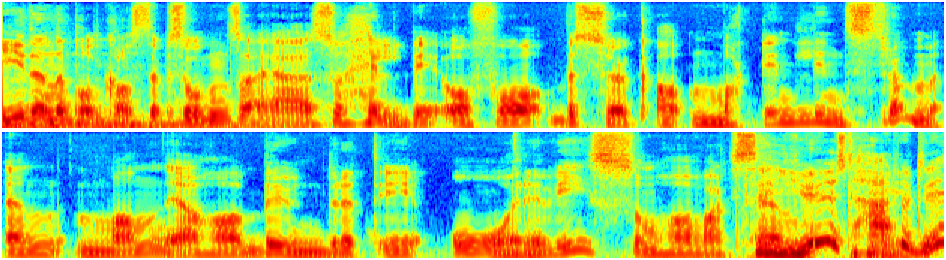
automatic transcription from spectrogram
I denne podkastepisoden er jeg så heldig å få besøk av Martin Lindstrøm, en mann jeg har beundret i årevis. som har vært Seriøst, har du det?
